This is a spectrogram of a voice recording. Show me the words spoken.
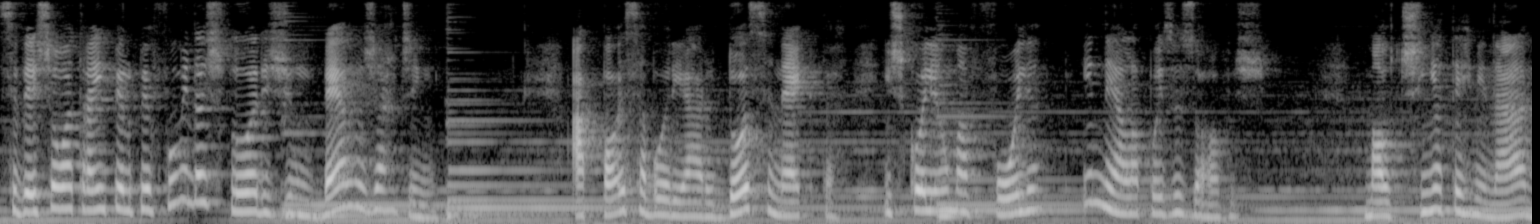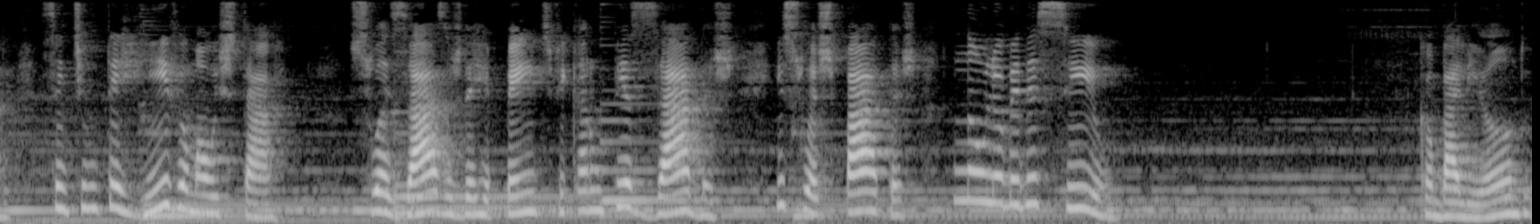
se deixou atrair pelo perfume das flores de um belo jardim. Após saborear o doce néctar, escolheu uma folha e nela pôs os ovos. Mal tinha terminado, sentiu um terrível mal-estar. Suas asas de repente ficaram pesadas e suas patas não lhe obedeciam. Cambaleando,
